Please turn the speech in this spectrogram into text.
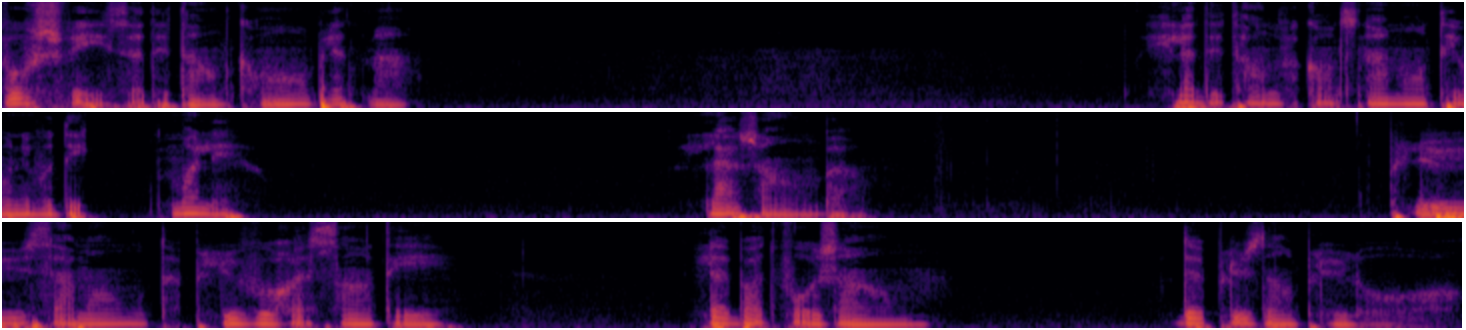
Vos chevilles se détendent complètement. La détente va continuer à monter au niveau des mollets, la jambe. Plus ça monte, plus vous ressentez le bas de vos jambes de plus en plus lourd.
